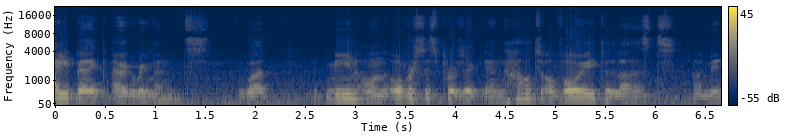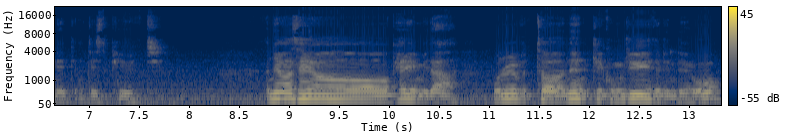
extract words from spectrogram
buyback agreement. What it mean on overseas project and how to avoid last minute dispute. 안녕하세요. 페리입니다. 오늘부터는 길 공주들인 대로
